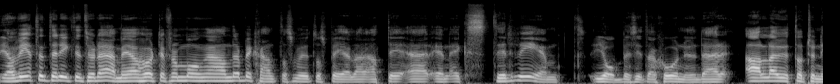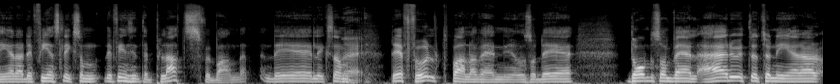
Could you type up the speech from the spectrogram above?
jag vet inte riktigt hur det är, men jag har hört det från många andra bekanta som är ute och spelar att det är en extremt jobbig situation nu där alla är ute och turnerar. Det finns liksom, det finns inte plats för banden. Det är liksom, Nej. det är fullt på alla venues och det är de som väl är ute och turnerar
